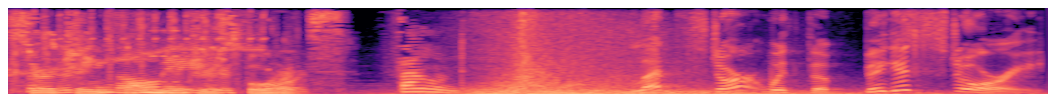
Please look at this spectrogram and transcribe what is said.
Searching all major sports. Found. Let's start with the biggest story.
